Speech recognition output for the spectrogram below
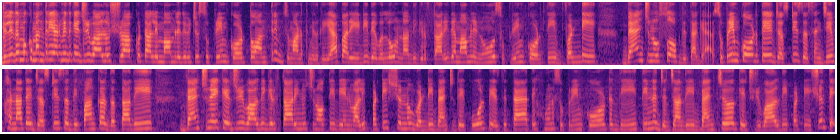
ਦਿੱਲੀ ਦੇ ਮੁੱਖ ਮੰਤਰੀ ਅਰਵਿੰਦ ਕੇਜਰੀਵਾਲ ਨੂੰ ਸ਼ਰਾਬ ਘੁਟਾਲੇ ਮਾਮਲੇ ਦੇ ਵਿੱਚ ਸੁਪਰੀਮ ਕੋਰਟ ਤੋਂ ਅੰਤਰਿਮ ਜ਼ਮਾਨਤ ਮਿਲ ਗਈ ਹੈ, ਪਰ ਈਡੀ ਦੇ ਵੱਲੋਂ ਉਹਨਾਂ ਦੀ ਗ੍ਰਿਫਤਾਰੀ ਦੇ ਮਾਮਲੇ ਨੂੰ ਸੁਪਰੀਮ ਕੋਰਟ ਦੀ ਵੱਡੀ ਬੈਂਚ ਨੂੰ ਸੌਂਪ ਦਿੱਤਾ ਗਿਆ। ਸੁਪਰੀਮ ਕੋਰਟ ਦੇ ਜਸਟਿਸ ਸੰਜੀਵ ਖੰਨਾ ਤੇ ਜਸਟਿਸ ਦੀਪਾਂਕਰ ਦੱਤਾ ਦੀ ਬੈਂਚ ਨੇ ਕੇਜਰੀਵਾਲ ਦੀ ਗ੍ਰਿਫਤਾਰੀ ਨੂੰ ਚੁਣੌਤੀ ਦੇਣ ਵਾਲੀ ਪਟੀਸ਼ਨ ਨੂੰ ਵੱਡੀ ਬੈਂਚ ਦੇ ਕੋਲ ਭੇਜ ਦਿੱਤਾ ਹੈ ਅਤੇ ਹੁਣ ਸੁਪਰੀਮ ਕੋਰਟ ਦੀ ਤਿੰਨ ਜੱਜਾਂ ਦੀ ਬੈਂਚ ਕੇਜਰੀਵਾਲ ਦੀ ਪਟੀਸ਼ਨ ਤੇ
